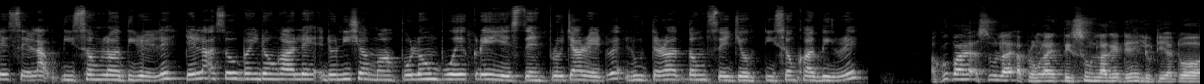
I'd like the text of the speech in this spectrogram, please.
လေးဆယ်လောက်ဒီဆုံးလော်ဒီတွေလေဒေလာအစိုးဘိန်တုံကလည်းအင်ဒိုနီးရှားမှာဘလုံးပွဲကရေရစင်ပရိုဂျက်တွေအတွက်လူတရ30ကျော်ဒီဆုံးခါဒီတွေအခုပိုင်းအစုလိုက်အပရုံလိုက်တီဆုံလာခဲ့တဲ့လူတီအတော်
